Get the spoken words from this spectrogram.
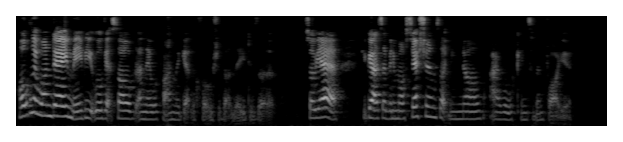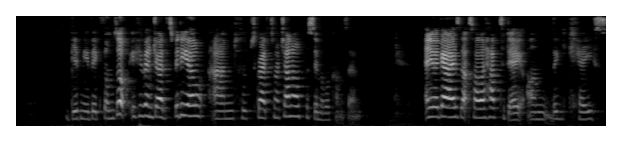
Hopefully one day maybe it will get solved and they will finally get the closure that they deserve. So yeah, if you guys have any more suggestions, let me know. I will look into them for you. Give me a big thumbs up if you've enjoyed this video and subscribe to my channel for similar content. Anyway guys, that's all I have today on the case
